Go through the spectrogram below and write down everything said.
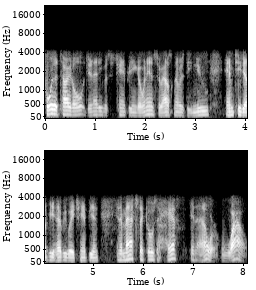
for the title. Jannetty was the champion going in, so Al Snow is the new MTW heavyweight champion in a match that goes a half an hour. Wow,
